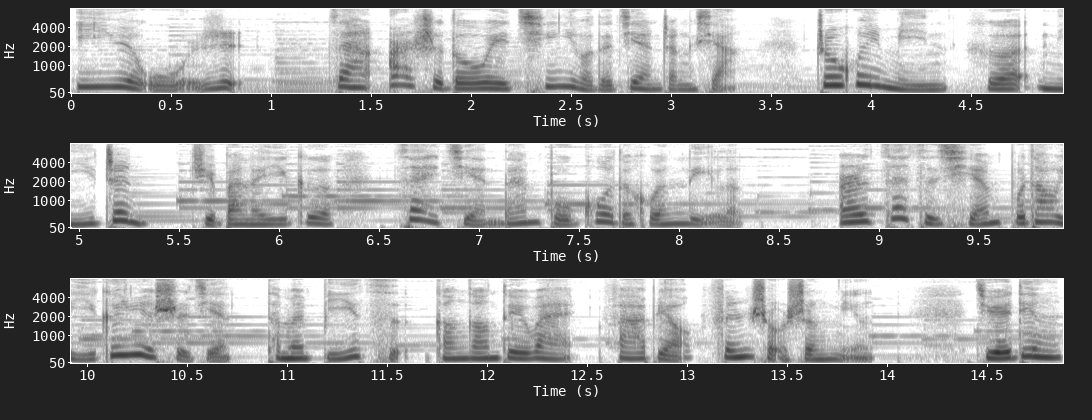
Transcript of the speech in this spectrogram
一月五日，在二十多位亲友的见证下，周慧敏和倪震举办了一个再简单不过的婚礼了。而在此前不到一个月时间，他们彼此刚刚对外发表分手声明。决定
